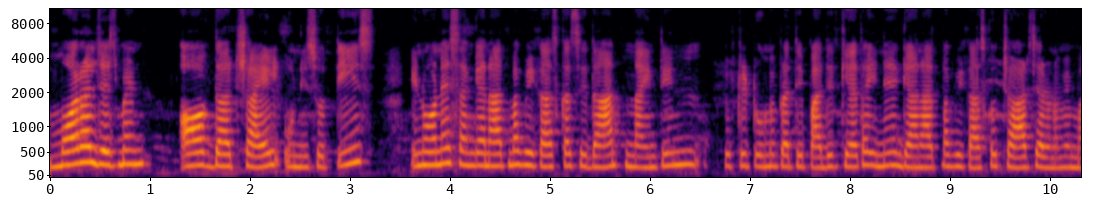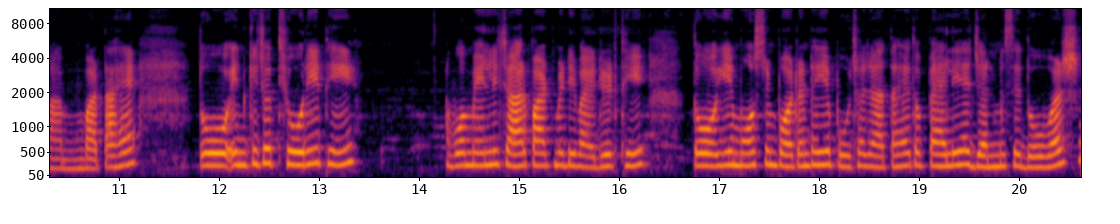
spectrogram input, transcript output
moral judgement of the child 1930 इन्होंने संज्ञानात्मक विकास का सिद्धांत 1952 में प्रतिपादित किया था, इन्हें ज्ञानात्मक विकास को चार चरणों में बांटा है। तो इनकी जो थ्योरी थी, वो मेनली चार पार्ट में डिवाइडेड थी। तो ये मोस्ट इंपॉर्टेंट है, ये पूछा जाता है। तो पहली है जन्म से दो वर्ष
